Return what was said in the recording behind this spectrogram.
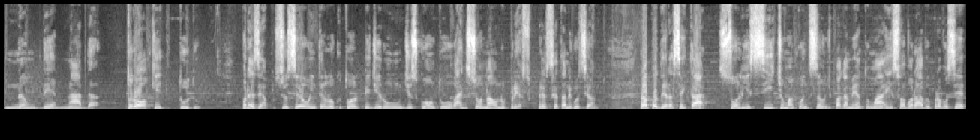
Não dê nada troque tudo. Por exemplo, se o seu interlocutor pedir um desconto adicional no preço, preço que você está negociando, para poder aceitar, solicite uma condição de pagamento mais favorável para você.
